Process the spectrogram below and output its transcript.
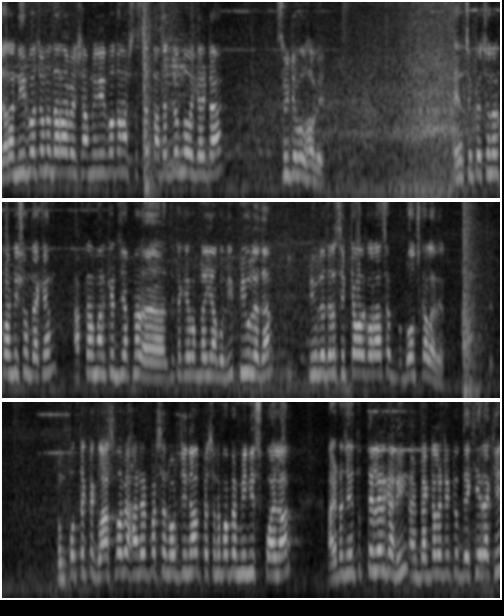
যারা নির্বাচনে দাঁড়াবে সামনে নির্বাচন আসতেছে তাদের জন্য ওই গাড়িটা সুইটেবল হবে। এই হচ্ছে পেছনের কন্ডিশন দেখেন। আফটার মার্কেট যে আপনার যেটাকে আমরা ইয়া বলি পিউ লেদার পিউ লেদারের সিট কভার করা আছে ব্রোঞ্জ কালারের এবং প্রত্যেকটা গ্লাস পাবে হান্ড্রেড পার্সেন্ট অরিজিনাল পেছনে পাবে মিনি স্পয়লার আর এটা যেহেতু তেলের গাড়ি আমি ব্যাকডালাটা একটু দেখিয়ে রাখি।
